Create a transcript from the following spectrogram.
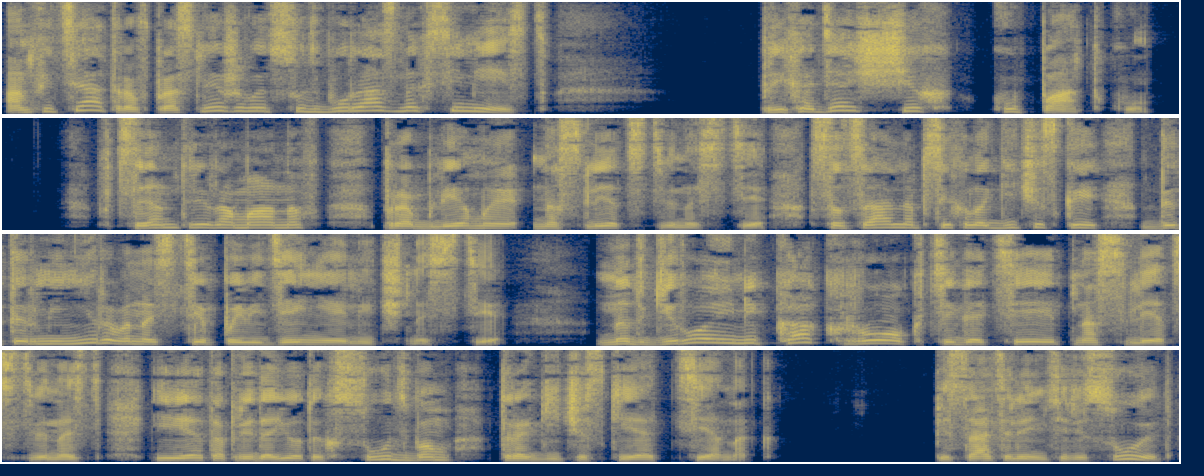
амфитеатров прослеживает судьбу разных семейств, приходящих к упадку. В центре романов проблемы наследственности, социально-психологической детерминированности поведения личности. Над героями как рок тяготеет наследственность, и это придает их судьбам трагический оттенок. Писателя интересует,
